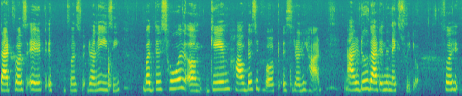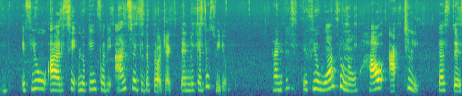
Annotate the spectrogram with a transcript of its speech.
that was it. it. It was really easy but this whole um, game how does it work is really hard. And I'll do that in the next video. For if you are looking for the answer to the project then look at this video. And if you want to know how actually does this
